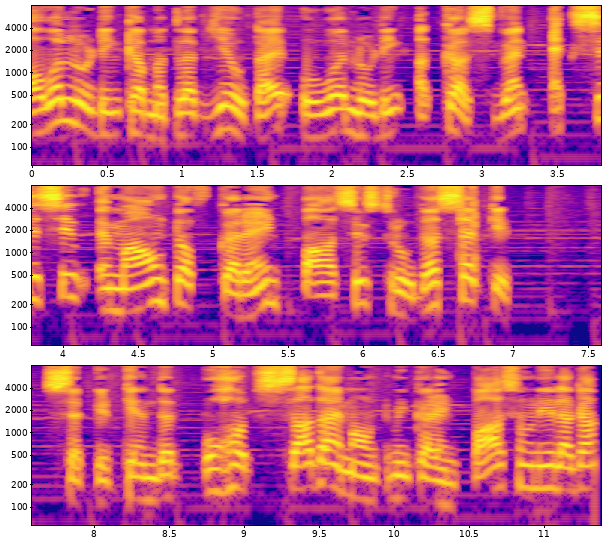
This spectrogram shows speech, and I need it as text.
ओवरलोडिंग का मतलब ये होता है overloading occurs when excessive amount of current passes through the circuit circuit के अंदर बहुत ज़्यादा अमाउंट में करंट पास होने लगा।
